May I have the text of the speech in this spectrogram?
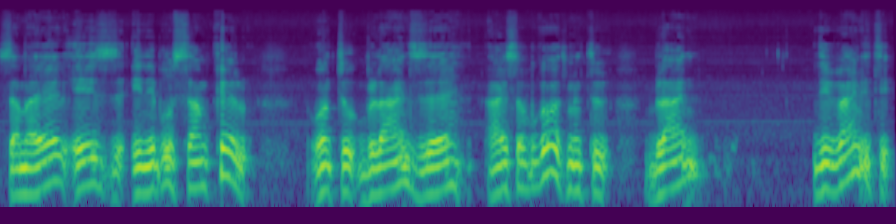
Samael is in Hebrew Samkel, want to blind the eyes of God, meant to blind divinity,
